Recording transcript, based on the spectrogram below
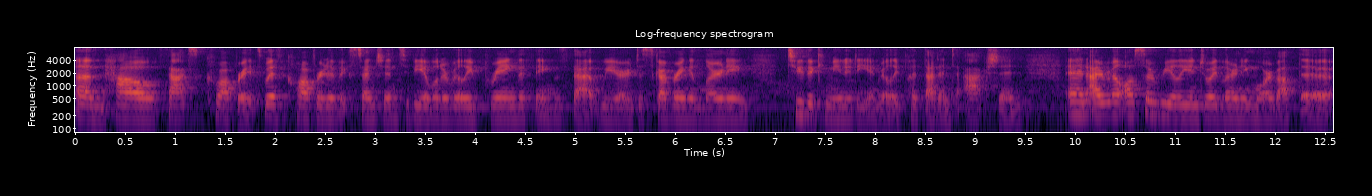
um, how FACS cooperates with Cooperative Extension to be able to really bring the things that we are discovering and learning to the community and really put that into action. And I also really enjoyed learning more about the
